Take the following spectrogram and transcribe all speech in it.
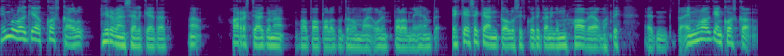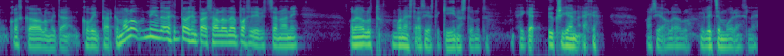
Ei mulla oikein ole koskaan ollut hirveän selkeää. Mä harrastin aikoinaan vapaa-palokuntahommaa ja olin palomiehenä, mutta ehkä ei sekään nyt ollut sitten kuitenkaan niin kuin mun haaveammatti. Et, tota, ei mulla oikein koskaan koska ollut mitään kovin tarkkaa. Mä olen niin ehkä toisinpäin, jos haluan positiivisesti sanoa, niin olen ollut monesta asiasta kiinnostunut, eikä yksikään ehkä asia ole ollut ylitse muiden sille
